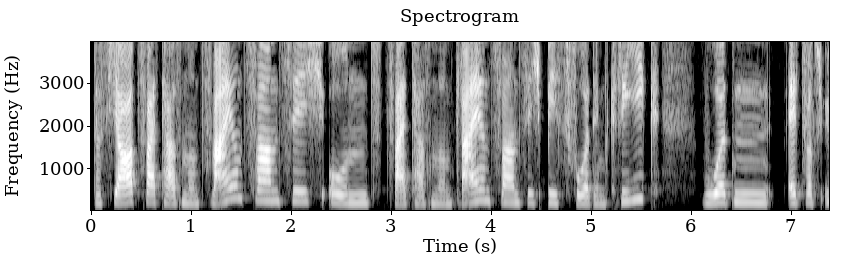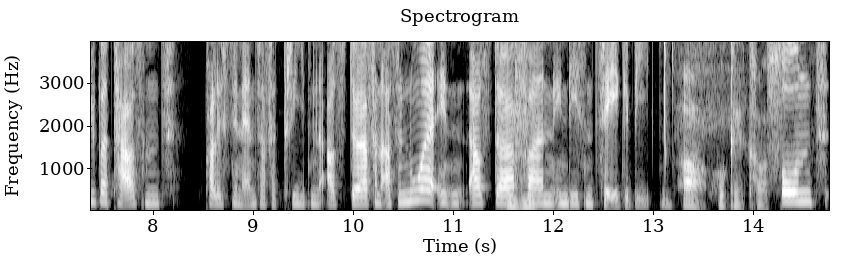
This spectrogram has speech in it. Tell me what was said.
Das Jahr 2022 und 2023 bis vor dem Krieg wurden etwas über 1000 Palästinenser vertrieben aus Dörfern, also nur in, aus Dörfern mhm. in diesen C-Gebieten. Ah, okay, krass. Und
